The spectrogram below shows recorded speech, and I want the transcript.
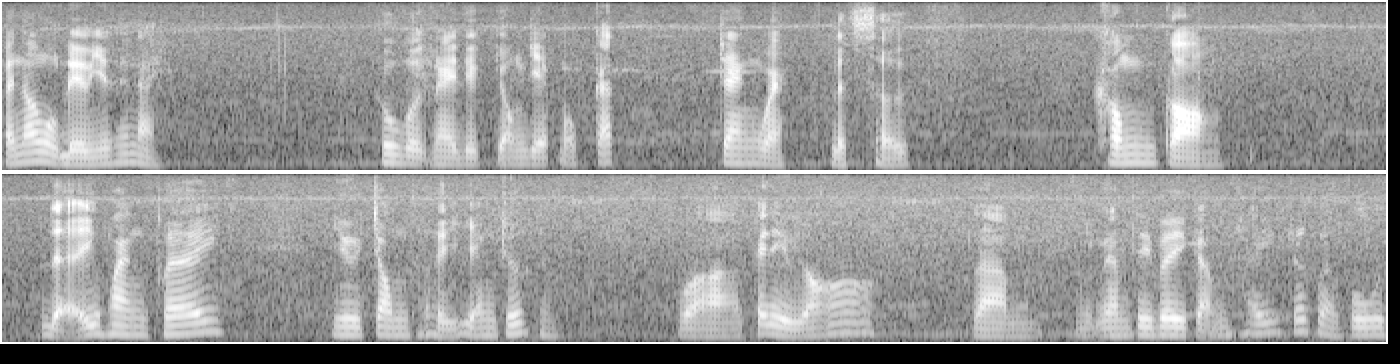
phải nói một điều như thế này. Khu vực này được dọn dẹp một cách trang hoàng, lịch sự. Không còn để hoang phế như trong thời gian trước nữa. và cái điều đó làm Việt Nam TV cảm thấy rất là vui.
